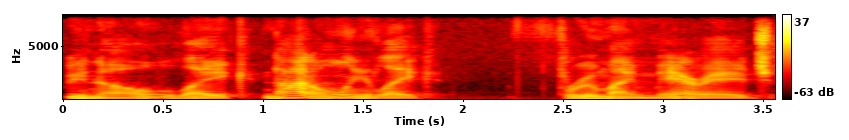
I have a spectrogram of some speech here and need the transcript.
you know, like not only like through my marriage,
